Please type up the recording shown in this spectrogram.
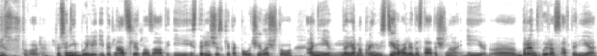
присутствовали. То есть они были и 15 лет назад, и исторически так получилось, что они, наверное, проинвестировали достаточно, и э, бренд вырос автория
